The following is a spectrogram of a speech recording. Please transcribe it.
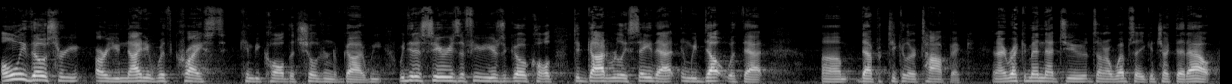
only those who are united with Christ can be called the children of God. We, we did a series a few years ago called Did God Really Say That? And we dealt with that, um, that particular topic. And I recommend that to you. It's on our website. You can check that out.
